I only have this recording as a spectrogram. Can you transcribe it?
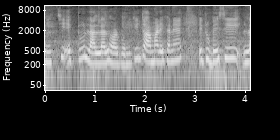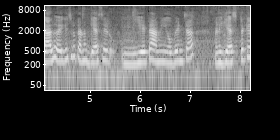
নিচ্ছি, একটু লাল লাল হওয়ার পর্যন্ত। কিন্তু আমার এখানে একটু বেশি লাল হয়ে গেছিল, কারণ গ্যাসের ইয়েটা আমি ওভেনটা মানে গ্যাসটাকে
